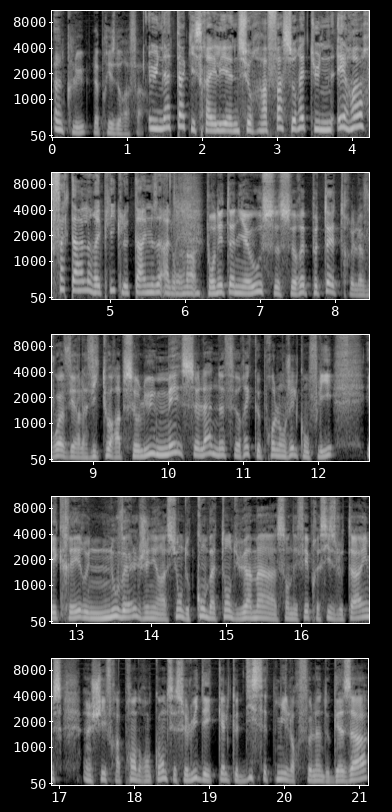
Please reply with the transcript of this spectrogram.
inclut la prise de Rafah. Une attaque israélienne sur Rafah serait une erreur fatale, réplique le Times à Londres. Pour Netanyahou, ce serait peut-être la voie vers la victoire absolue, mais cela ne ferait que prolonger le conflit et créer une nouvelle génération de combattants du Hamas. En effet, précise le Times, un chiffre à prendre en compte, c'est celui des quelques 17 000 orphelins de Gaza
